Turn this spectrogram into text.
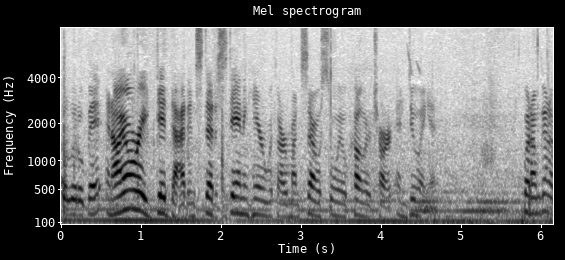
a little bit, and I already did that instead of standing here with our Munsell soil color chart and doing it. But I'm gonna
